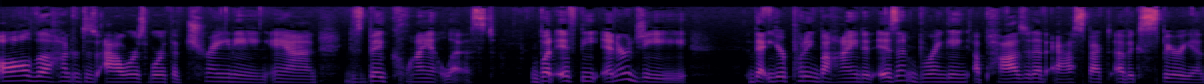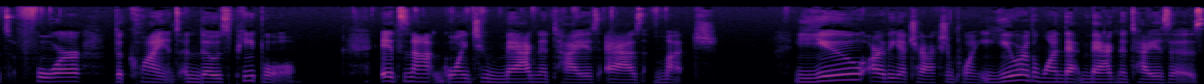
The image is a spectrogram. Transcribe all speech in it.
all the hundreds of hours worth of training and this big client list. But if the energy that you're putting behind it isn't bringing a positive aspect of experience for the client and those people, it's not going to magnetize as much. You are the attraction point. You are the one that magnetizes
